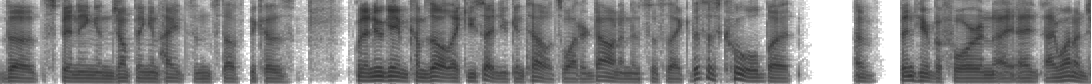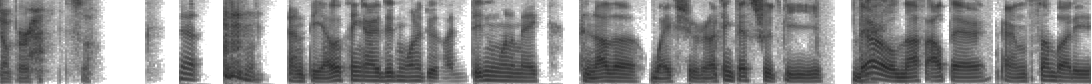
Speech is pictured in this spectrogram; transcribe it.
the spinning and jumping and heights and stuff because when a new game comes out, like you said, you can tell it's watered down and it's just like this is cool, but I've been here before and I I, I want to jump around. So yeah. and the other thing I didn't want to do is I didn't want to make another wave shooter. I think this should be there are enough out there, and somebody.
